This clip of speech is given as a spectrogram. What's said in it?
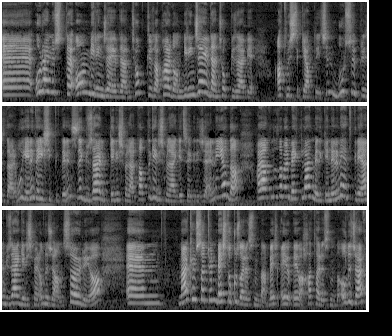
Ee, Uranüs'te 11. evden çok güzel, pardon 1. evden çok güzel bir 60'lık yaptığı için bu sürprizler, bu yeni değişikliklerin size güzel gelişmeler, tatlı gelişmeler getirebileceğini ya da hayatınızda böyle beklenmedik, genelini etkileyen güzel gelişmeler olacağını söylüyor. Ee, Merkür Satürn 5-9 arasında, 5 ev, hat arasında olacak.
